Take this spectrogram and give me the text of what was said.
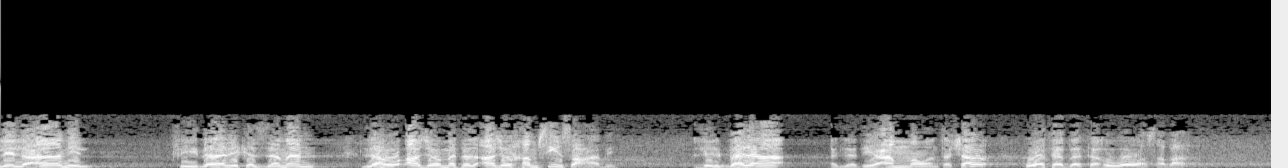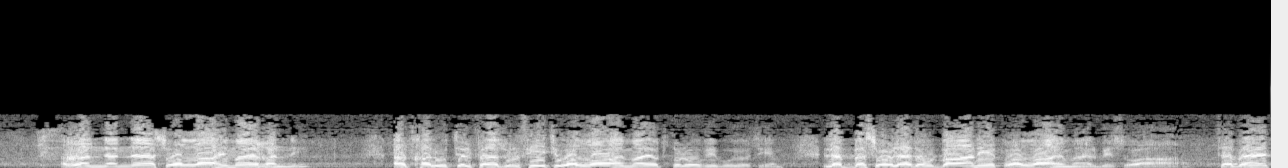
للعامل في ذلك الزمن له أجر مثل أجر خمسين صحابي. للبلاء الذي عم وانتشر وثبت هو وصبر غنى الناس والله ما يغني. أدخلوا التلفاز الفيت والله ما يدخلوا في بيوتهم. لبسوا أولادهم البرانيط والله ما يلبسوها. ثبت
